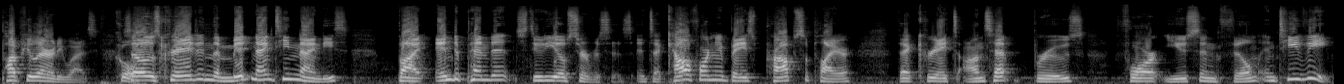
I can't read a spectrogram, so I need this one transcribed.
popularity wise. Cool. So it was created in the mid 1990s by Independent Studio Services. It's a California based prop supplier that creates on-set brews for use in film and TV.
